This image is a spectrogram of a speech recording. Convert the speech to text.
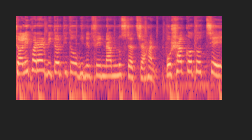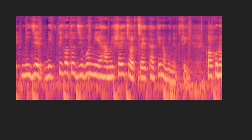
টলিপাড়ার বিতর্কিত অভিনেত্রীর নাম নুসরাত জাহান। পোশাকগত চেয়ে নিজের ব্যক্তিগত জীবন নিয়ে হামেশাই চর্চায় থাকেন অভিনেত্রী। কখনো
